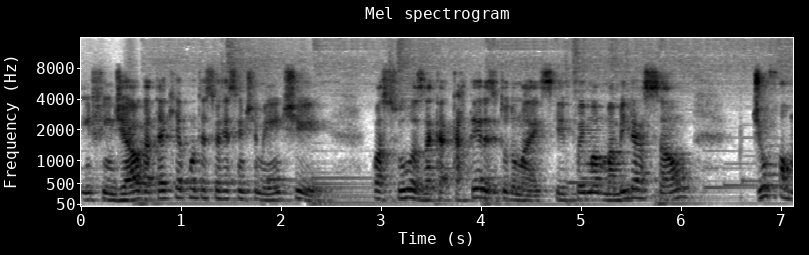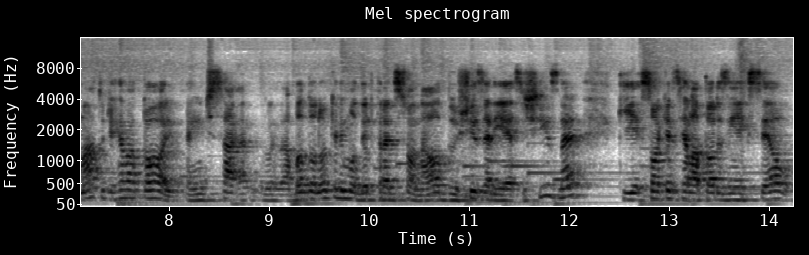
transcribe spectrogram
enfim, de algo até que aconteceu recentemente com as suas né, carteiras e tudo mais, que foi uma, uma migração de um formato de relatório. A gente abandonou aquele modelo tradicional do XLSX, né? Que são aqueles relatórios em Excel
